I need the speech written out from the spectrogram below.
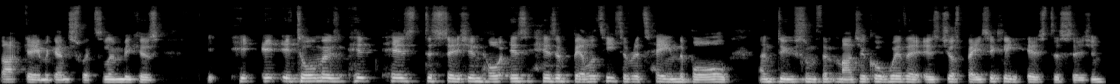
that game against Switzerland because it, it, it's almost his, his decision or his, his ability to retain the ball and do something magical with it is just basically his decision.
